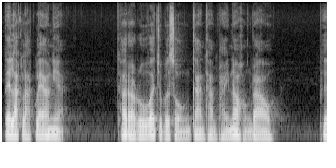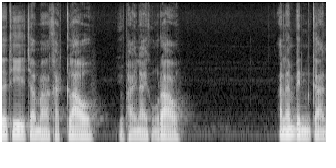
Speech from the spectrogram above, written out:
แต่หลักๆแล้วเนี่ยถ้าเรารู้ว่าจุดประสงค์การทำภายนอกของเรา เพื่อที่จะมาขัดเกลาอยู่ภายในของเรา อันนั้นเป็นการ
